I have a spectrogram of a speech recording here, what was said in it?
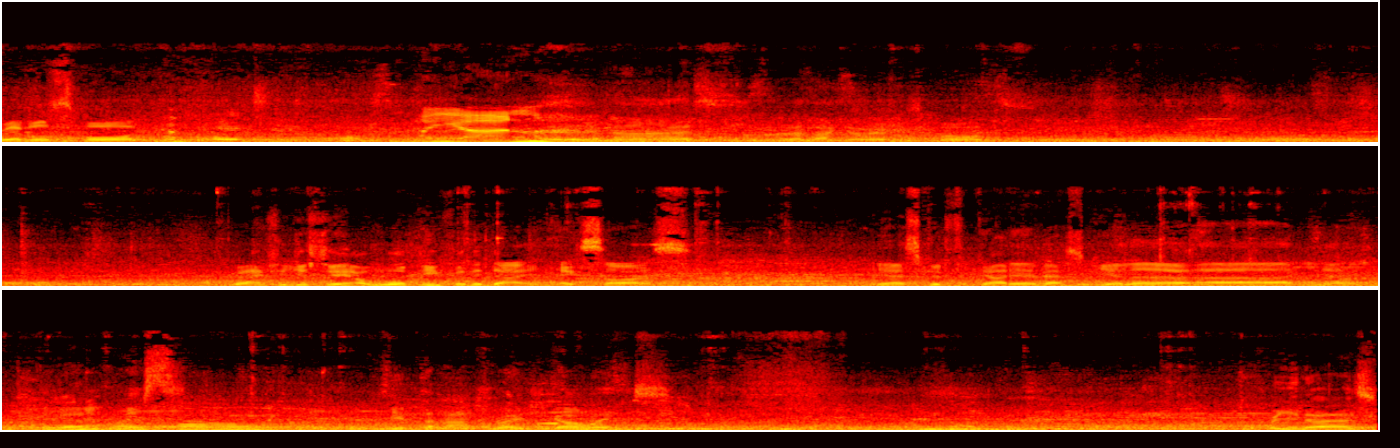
Rebel Sport, Compared to Ayan. very nice. I like a Rebel Sport. We're actually just doing a walking for the day, exercise. Yeah, it's good for cardiovascular, uh, you know. Universal. keep the heart rate going. But you know, as,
